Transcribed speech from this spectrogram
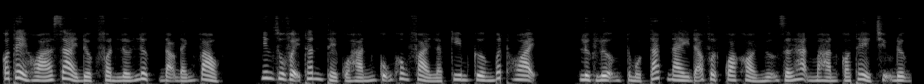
có thể hóa giải được phần lớn lực đạo đánh vào, nhưng dù vậy thân thể của hắn cũng không phải là kim cương bất hoại. Lực lượng từ một tát này đã vượt qua khỏi ngưỡng giới hạn mà hắn có thể chịu đựng.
